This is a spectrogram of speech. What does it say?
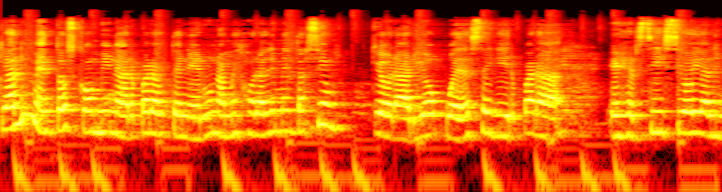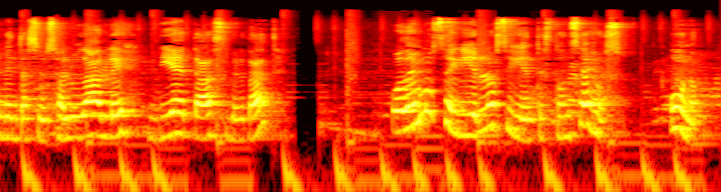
¿Qué alimentos combinar para obtener una mejor alimentación? ¿Qué horario puedes seguir para ejercicio y alimentación saludable, dietas, verdad? Podemos seguir los siguientes consejos. 1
